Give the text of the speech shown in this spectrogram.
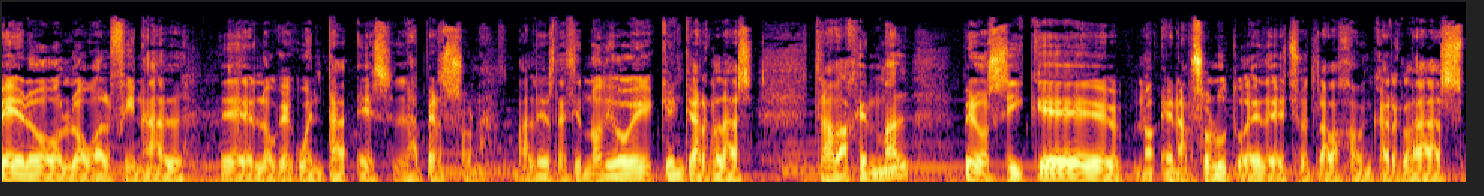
pero luego al final eh, lo que cuenta es la persona, ¿vale? Es decir, no digo que en Carglass trabajen mal, pero sí que, no, en absoluto, ¿eh? de hecho he trabajado en Carglass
